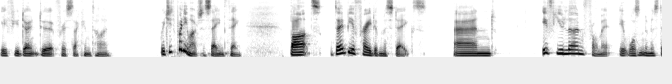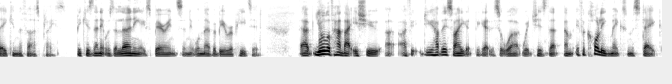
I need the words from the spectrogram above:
if you don't do it for a second time, which is pretty much the same thing. But don't be afraid of mistakes. And if you learn from it, it wasn't a mistake in the first place because then it was a learning experience and it will never be repeated. Uh, you'll have had that issue. Uh, do you have this? I get to get this at work, which is that um, if a colleague makes a mistake,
